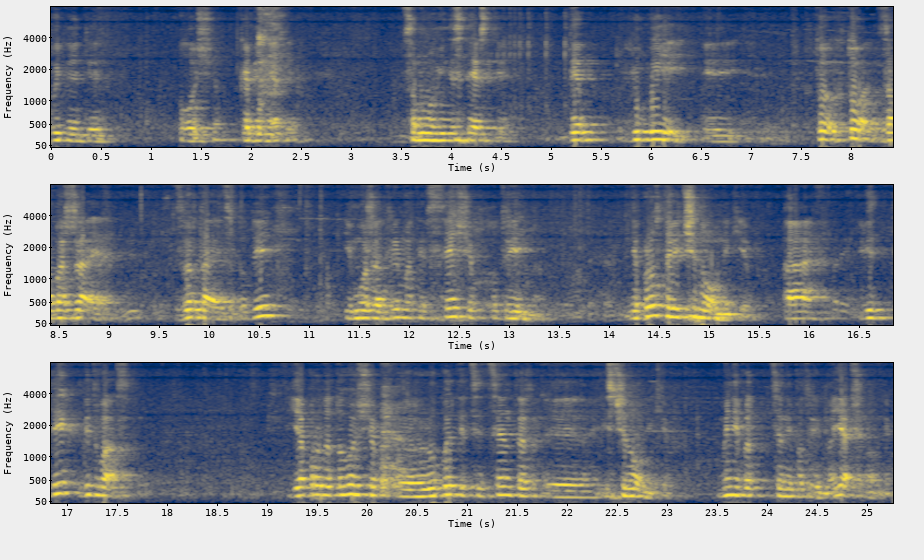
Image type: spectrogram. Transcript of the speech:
виділити площу, кабінети в самому міністерстві, де будь-який, хто, хто забажає, звертається туди і може отримати все, що потрібно. Не просто від чиновників, а від тих, від вас. Я проти того, щоб е, робити цей центр е, із чиновників. Мені це не потрібно, я чиновник.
